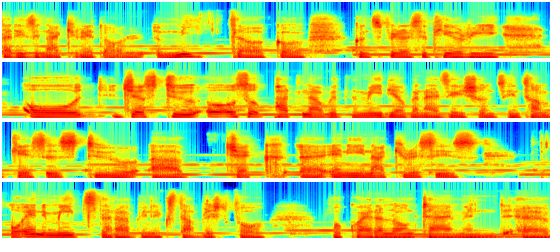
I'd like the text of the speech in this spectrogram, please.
that is inaccurate or a myth or co- conspiracy theory, or just to also partner with the media organizations in some cases to uh, check uh, any inaccuracies or any myths that have been established for for quite a long time and uh,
